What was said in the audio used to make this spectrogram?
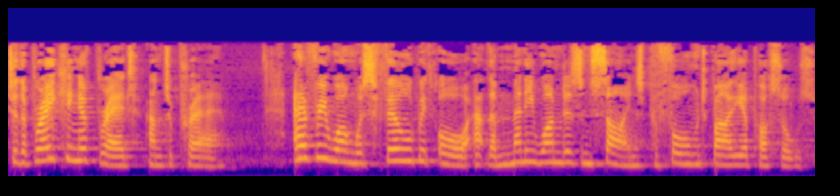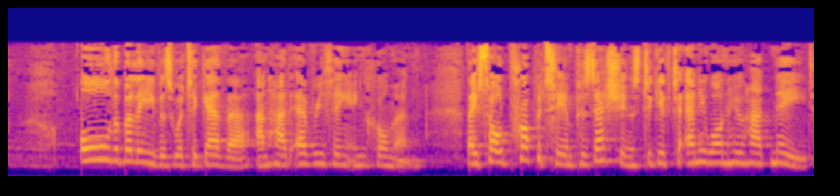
to the breaking of bread and to prayer. Everyone was filled with awe at the many wonders and signs performed by the apostles. All the believers were together and had everything in common. They sold property and possessions to give to anyone who had need.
